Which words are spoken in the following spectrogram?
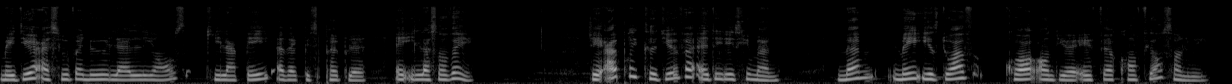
Mais Dieu a souvenu l'alliance qu'il a paix avec les peuples et il l'a sauvé. J'ai appris que Dieu va aider les humains, même, mais ils doivent croire en Dieu et faire confiance en lui.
